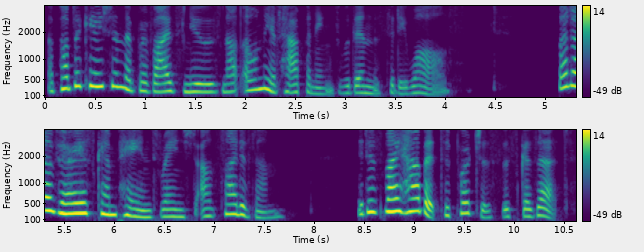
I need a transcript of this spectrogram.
a publication that provides news not only of happenings within the city walls, but of various campaigns ranged outside of them. It is my habit to purchase this Gazette,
